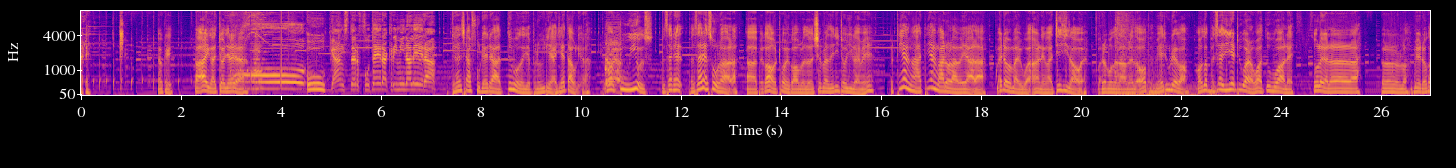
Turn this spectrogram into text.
တယ်โอเคအဲ့ဒါကကြော်ကြလိုက်တာ Oh, အိုး gangster futera criminalera. ဂန်ရှာဖူတဲ့တာသူ့ပုံစံကြီးဘလူးကြီးတွေကအရက်တောက်နေလားတော့တူကြီးကိုဗဇက်နဲ့ဗဇက်နဲ့ဆို့လာတာအာဘယ်ကောင်ကိုထုတ်ရကောင်းမလဲဆိုရှစ်ပန်စီနီထုတ်ကြည့်လိုက်မယ်105 105ဒေါ်လာပဲရလားမိုက်တော့မမိုက်ဘူးကွာအဲ့ဒါနဲ့ကကြည့်ကြည့်တော့ပဲဘာလို့ပုံစံလာမလဲဆိုအော်ဘယ်ထူးတဲ့ကောင်ဟောတော့ဗဇက်ကြီးနဲ့ထူရတာကွာသူ့ဘွားကလည်းစိုးလိုက်လာလာလာလာလောလောလောမြေဒုက္ခ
